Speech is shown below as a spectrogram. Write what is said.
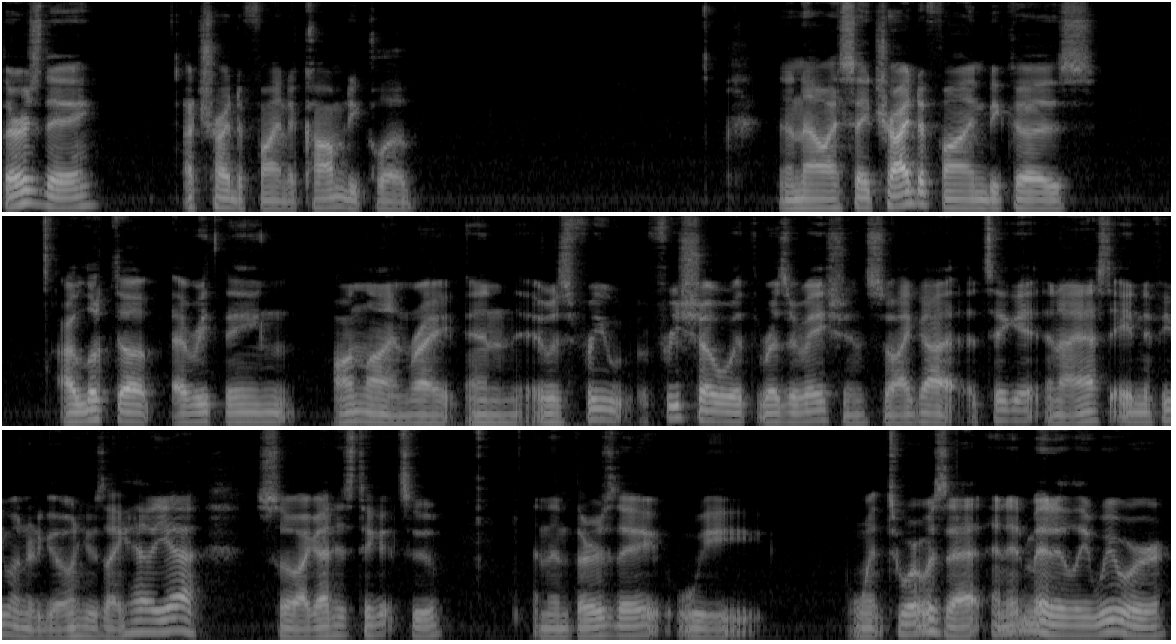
Thursday, I tried to find a comedy club. And now I say tried to find because I looked up everything online, right? And it was free free show with reservations. So I got a ticket and I asked Aiden if he wanted to go and he was like, "Hell yeah." So I got his ticket too. And then Thursday we went to where it was at and admittedly we were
